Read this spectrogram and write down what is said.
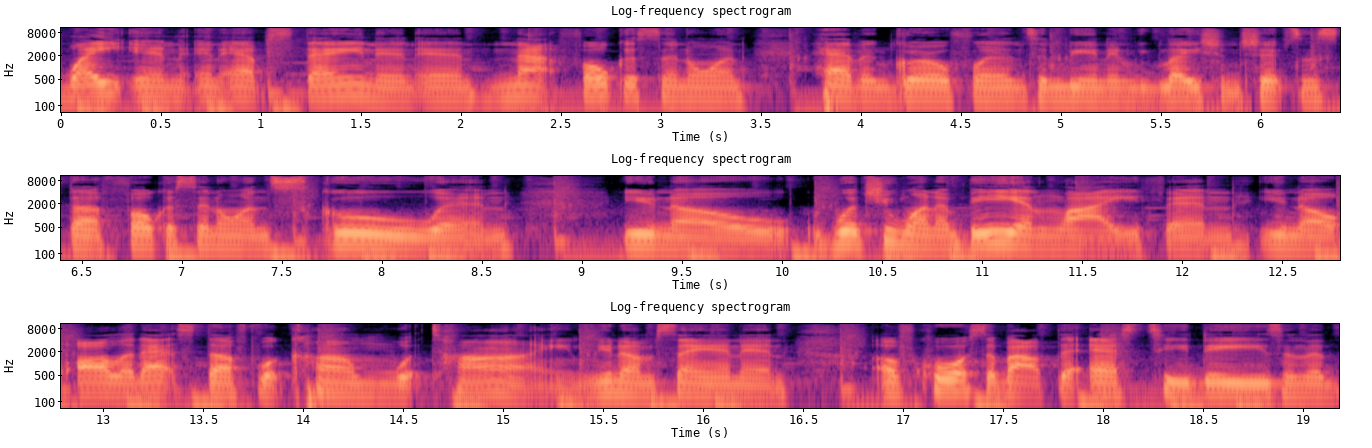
waiting and abstaining and not focusing on having girlfriends and being in relationships and stuff, focusing on school and you know what you want to be in life and you know all of that stuff would come with time you know what i'm saying? And of course about the stds and the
